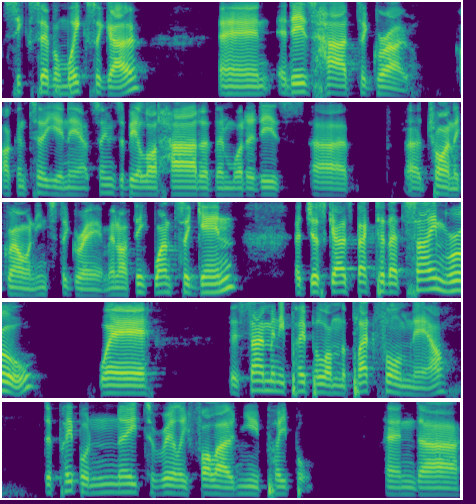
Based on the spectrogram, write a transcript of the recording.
six, seven weeks ago, and it is hard to grow. I can tell you now, it seems to be a lot harder than what it is uh, uh, trying to grow on Instagram. And I think once again, it just goes back to that same rule where there's so many people on the platform now that people need to really follow new people. And uh,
